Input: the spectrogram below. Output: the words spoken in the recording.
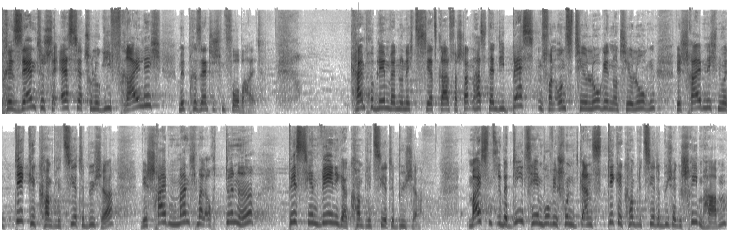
präsentische Eschatologie, freilich mit präsentischem Vorbehalt. Kein Problem, wenn du nichts jetzt gerade verstanden hast, denn die besten von uns Theologinnen und Theologen, wir schreiben nicht nur dicke, komplizierte Bücher, wir schreiben manchmal auch dünne, bisschen weniger komplizierte Bücher. Meistens über die Themen, wo wir schon ganz dicke, komplizierte Bücher geschrieben haben,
